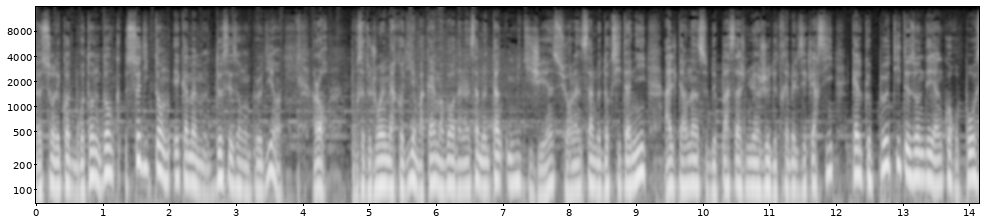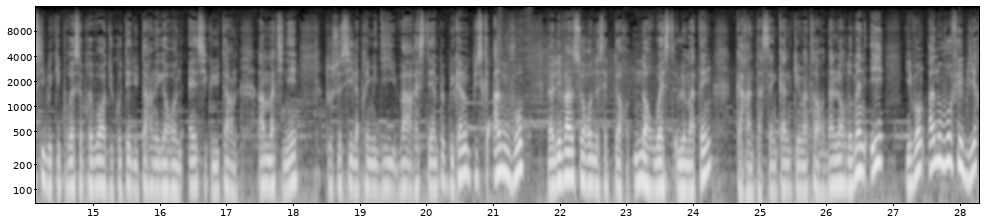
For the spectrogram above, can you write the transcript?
h sur les côtes bretonnes. Donc ce dicton est quand même de saison, on peut le dire. Alors pour cette journée mercredi, on va quand même avoir dans l'ensemble un temps mitigé hein, sur l'ensemble d'Occitanie, alternance de passages nuageux de très belles éclaircies, quelques petites ondées encore possibles qui pourraient se prévoir du côté du Tarn-et-Garonne ainsi que du Tarn en matinée. Tout ceci l'après-midi va rester un peu plus calme puisque à nouveau euh, les vents seront de secteur nord-ouest le matin, 40 à 50 km/h dans leur domaine et ils vont à nouveau faiblir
